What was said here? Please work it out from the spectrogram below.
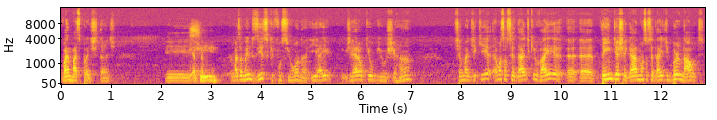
vai mais para distante. E é, é, mais ou menos isso que funciona. E aí gera o que o Bill Han chama de que é uma sociedade que vai é, é, tende a chegar numa sociedade de burnout,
